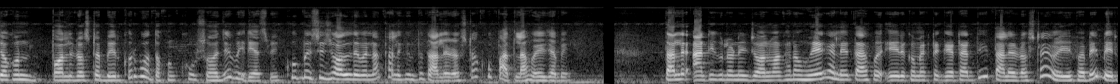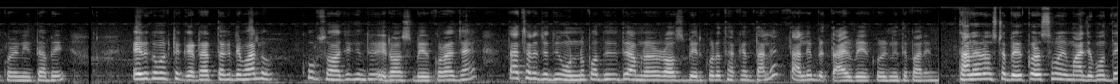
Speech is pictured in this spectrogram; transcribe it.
যখন তলের রসটা বের করব, তখন খুব সহজে বেরিয়ে আসবে। খুব বেশি জল দেবে না, তাহলে কিন্তু তালের রসটা খুব পাতলা হয়ে যাবে। তালের আটিগুলো নিয়ে জল মাখানো হয়ে গেলে তারপর এরকম একটা গ্যাটার দিয়ে তালের রসটা এইভাবে বের করে নিতে হবে। এরকম একটা গ্যাটার থাকলে ভালো। খুব সহজে কিন্তু এই রস বের করা যায়। তাছাড়া যদি অন্য পদ্ধতিতে আপনারা রস বের করে থাকেন তাহলে তাহলে তাই বের করে নিতে পারেন। তালের রসটা বের করার সময় মাঝে মধ্যে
